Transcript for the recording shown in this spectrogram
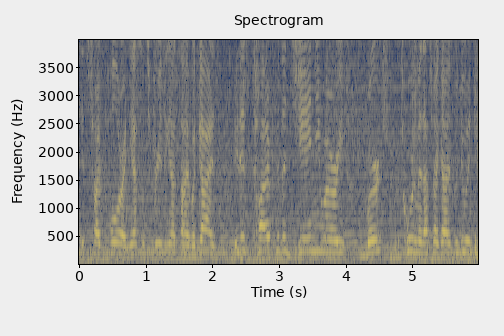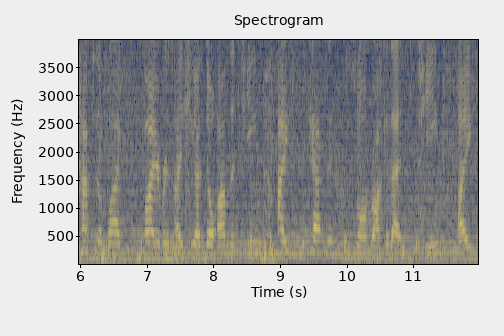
It's Tripolar, and yes, it's freezing outside, but guys, it is time for the January merch tournament. That's right, guys, we're doing Capture the Flag, Fire vs. Ice. You guys know I'm the Team Ice captain, so I'm rocking that Team Ice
